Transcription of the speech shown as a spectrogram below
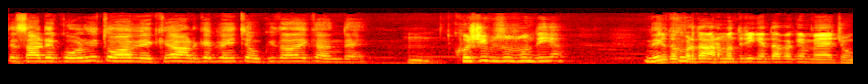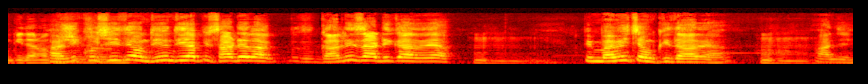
ਤੇ ਸਾਡੇ ਕੋਲ ਵੀ ਤੁਹਾਂ ਵੇਖਿਆ ਆਣ ਕੇ ਵੀ ਅਸੀਂ ਚੌਕੀਦਾਰ ਹੀ ਕਰਦੇ ਖੁਸ਼ੀ ਮਹਿਸੂਸ ਹੁੰਦੀ ਆ? ਜਦੋਂ ਪ੍ਰਧਾਨ ਮੰਤਰੀ ਕਹਿੰਦਾ ਵਾ ਕਿ ਮੈਂ ਚੌਂਕੀਦਾਰ ਹਾਂਜੀ ਮਹਿਸੂਸ ਖੁਸ਼ੀ ਤੇ ਹੁੰਦੀ ਹੁੰਦੀ ਆ ਵੀ ਸਾਡੇ ਗੱਲ ਹੀ ਸਾਡੀ ਕਰ ਰਿਹਾ। ਵੀ ਮੈਂ ਵੀ ਚੌਕੀਦਾਰ ਆ ਹਾਂਜੀ।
